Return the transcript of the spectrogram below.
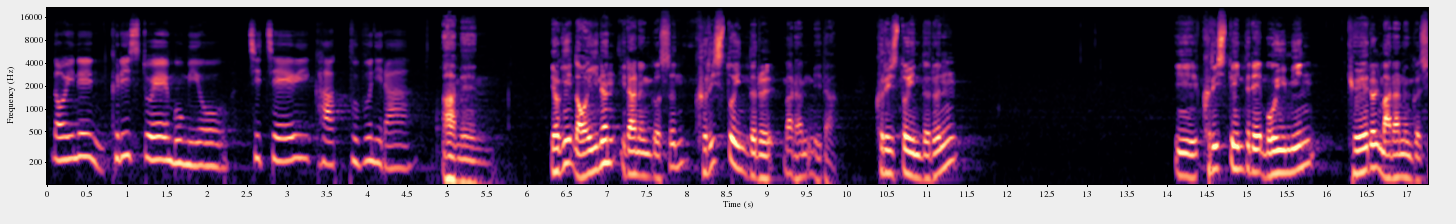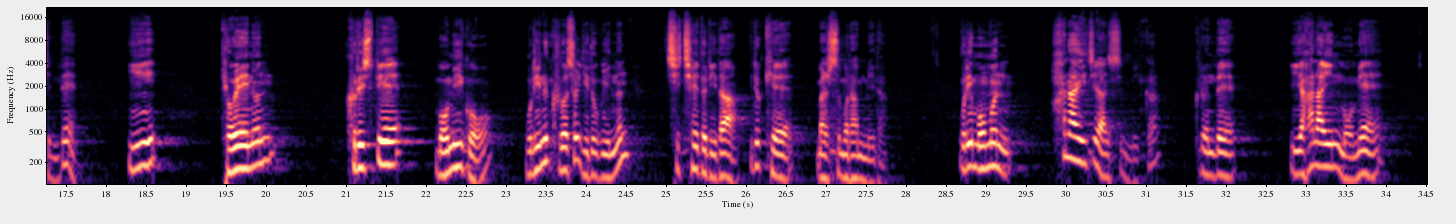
너희는 그리스도의 몸이요 지체의 각 부분이라 아멘. 여기 너희는 이라는 것은 그리스도인들을 말합니다. 그리스도인들은 이 그리스도인들의 모임인 교회를 말하는 것인데 이 교회는 그리스도의 몸이고 우리는 그것을 이루고 있는 지체들이다. 이렇게 말씀을 합니다. 우리 몸은 하나이지 않습니까? 그런데 이 하나인 몸에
